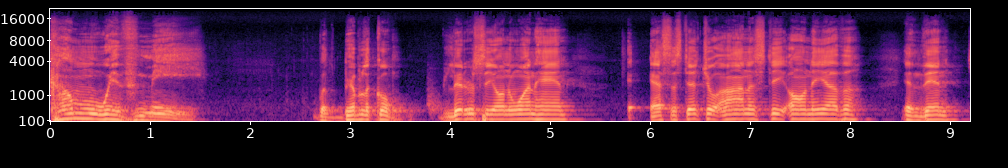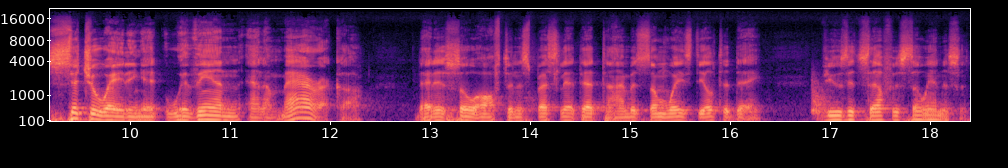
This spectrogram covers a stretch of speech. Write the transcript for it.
Come with me. With biblical literacy on the one hand, existential honesty on the other, and then situating it within an America that is so often, especially at that time, but some way still today, views itself as so innocent.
